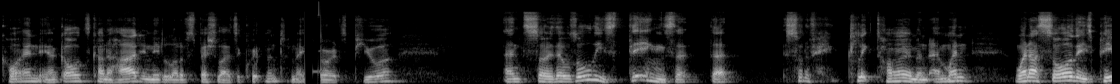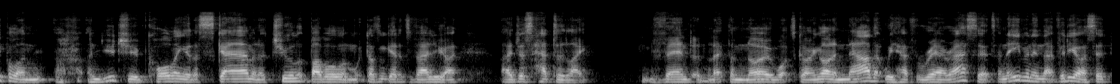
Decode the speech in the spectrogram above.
coin. You know, gold's kind of hard. You need a lot of specialized equipment to make sure it's pure. And so there was all these things that that sort of clicked home. And, and when when I saw these people on on YouTube calling it a scam and a tulip bubble and it doesn't get its value, I I just had to like vent and let them know what's going on. And now that we have rare assets, and even in that video, I said,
